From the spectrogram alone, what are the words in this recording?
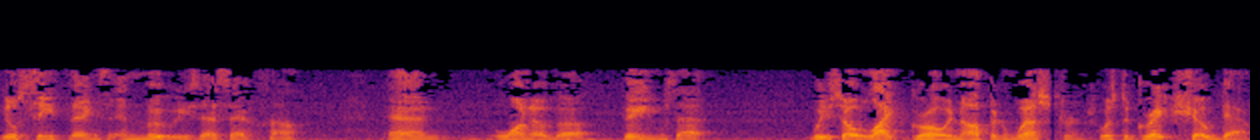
you'll see things in movies that say, huh. And one of the themes that we so liked growing up in westerns was the great showdown.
